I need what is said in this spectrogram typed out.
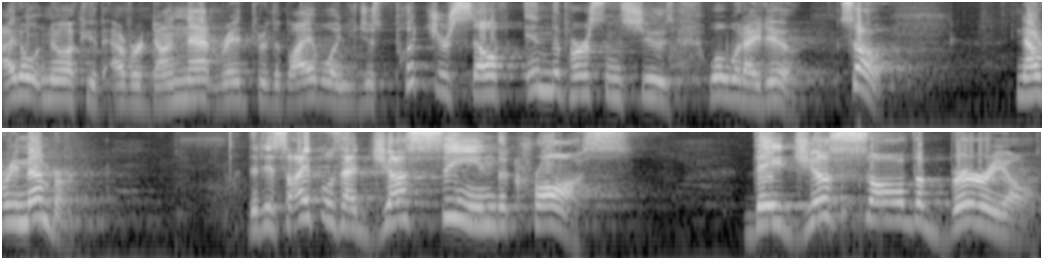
I don't know if you've ever done that, read through the Bible, and you just put yourself in the person's shoes. What would I do? So, now remember, the disciples had just seen the cross, they just saw the burial,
